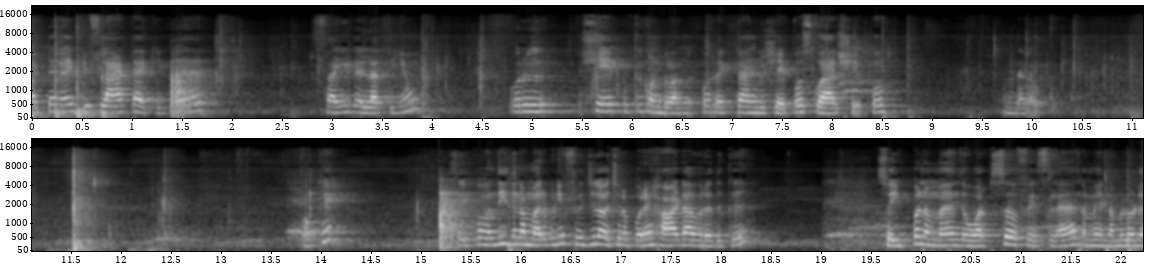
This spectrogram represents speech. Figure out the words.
பட்டரை இப்படி ஃப்ளாட் ஆக்கிட்டு சைடு எல்லாத்தையும் ஒரு ஷேப்புக்கு கொண்டு வாங்க. ஒரு ரெக்டாங்கிள் ஷேப்போ ஸ்கொயர் ஷேப்போ இந்த அளவுக்கு. ஓகே ஸோ இப்போ வந்து இதை நான் மறுபடியும் ஃப்ரிட்ஜில் வச்சிட போகிறேன் ஹார்ட் ஆகுறதுக்கு ஸோ இப்போ நம்ம இந்த ஒர்க் சர்ஃபேஸில் நம்ம நம்மளோட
